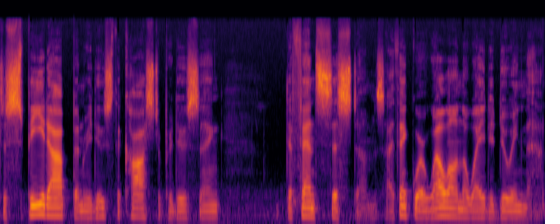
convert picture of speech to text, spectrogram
to speed up and reduce the cost of producing defense systems. I think we're well on the way to doing that.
